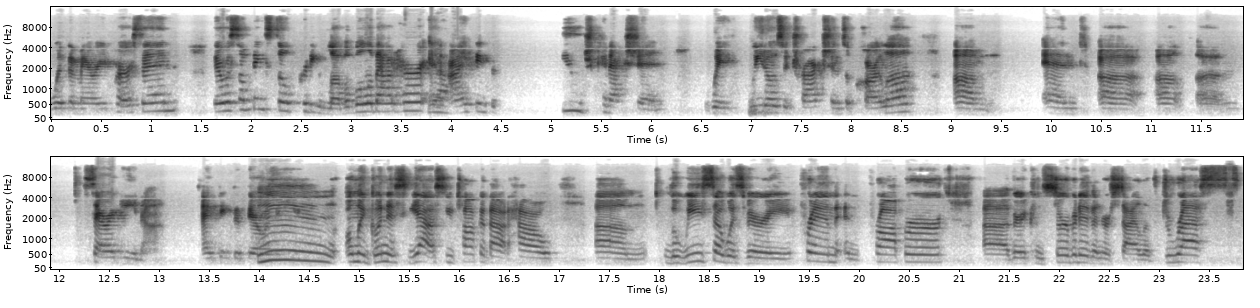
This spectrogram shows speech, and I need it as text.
with a married person, there was something still pretty lovable about her. And Yeah. I think the huge connection with Guido's attractions of Carla um, and uh, uh, um, Saraghina. I think that there was Mm, oh my goodness, yes. You talk about how um, Luisa was very prim and proper, uh, very conservative in her style of dress,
